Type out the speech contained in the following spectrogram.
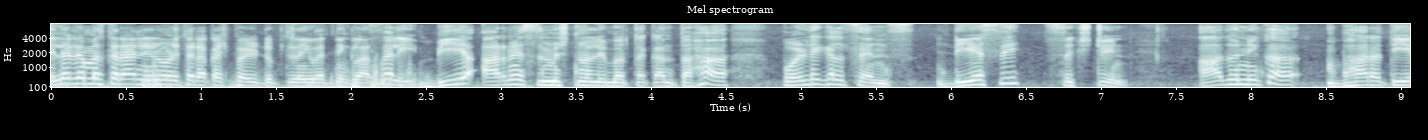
ಎಲ್ಲರಿಗೂ ನಮಸ್ಕಾರ. ನೀವು ನೋಡ್ತಾರೆ ಆಕಾಶ್ ಪೈ ಯೂಟ್ಯೂಬ್ ಚಾನಲ್ ಇವತ್ತಿನ ಕ್ಲಾಸಲ್ಲಿ ಬಿ ಎ ಆರನೇ ಸೆಮಿಸ್ಟರ್ನಲ್ಲಿ ಬರ್ತಕ್ಕಂತಹ political science D S C sixteen ಆಧುನಿಕ ಭಾರತೀಯ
